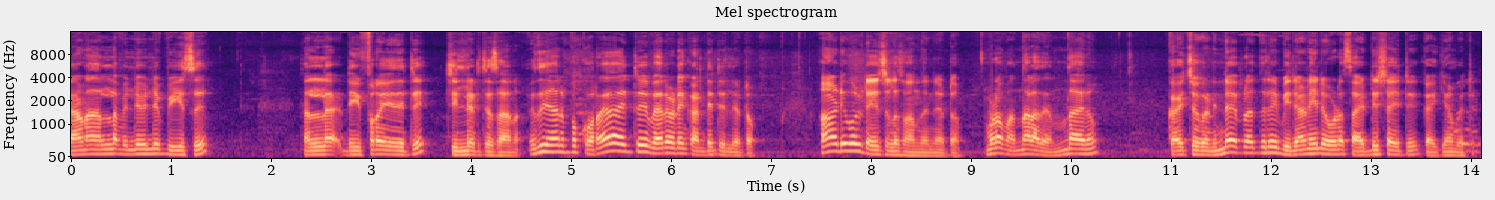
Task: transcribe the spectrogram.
കാണാൻ നല്ല വലിയ വലിയ പീസ് നല്ല ഡീപ് ഫ്രൈ ചെയ്തിട്ട് ചില്ലടിച്ച സാധനം. ഇത് ഞാനിപ്പോൾ കുറേ ആയിട്ട് വേറെ എവിടെയും കണ്ടിട്ടില്ല കേട്ടോ അടിപൊളി ടേസ്റ്റ് ഉള്ള സാധനം തന്നെ കേട്ടോ ഇവിടെ വന്നാൽ അത് എന്തായാലും കഴിച്ചു നോക്കണം എന്റെ അഭിപ്രായത്തിൽ ബിരിയാണീന്റെ കൂടെ സൈഡ് ഡിഷ് ആയിട്ട് കഴിക്കാൻ പറ്റും.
